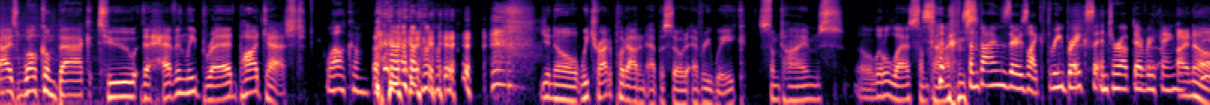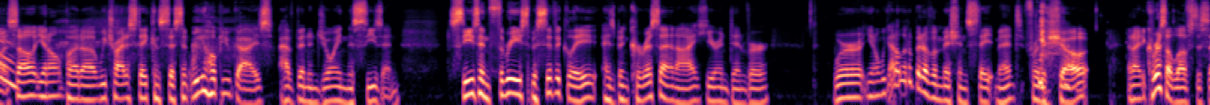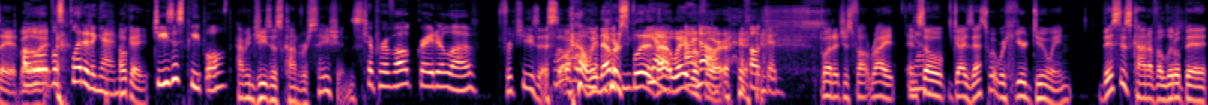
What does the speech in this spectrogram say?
Guys, welcome back to the Heavenly Bread podcast. Welcome. You know, we try to put out an episode every week, sometimes a little less, sometimes. Sometimes there's like three breaks that interrupt everything. I know. Yeah. So, you know, but uh, we try to stay consistent. We hope you guys have been enjoying this season. Season three specifically has been Charissa and I here in Denver. We're, you know, we got a little bit of a mission statement for the show. and I, Charissa loves to say it, by oh, the way. we'll, we'll split it again. Okay, Jesus people having Jesus conversations to provoke greater love. for Jesus. Wow, we never split it Yeah, that way I know. before. It felt good. but it just felt right. And Yeah. so, guys, that's what we're here doing. This is kind of a little bit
